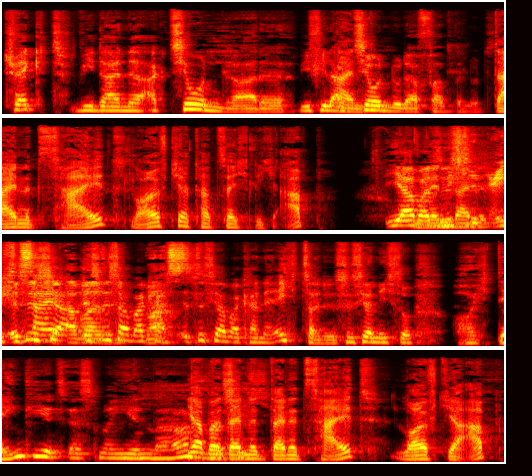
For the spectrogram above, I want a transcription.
trackt, wie deine Aktionen gerade, wie viele Nein. Aktionen du davon benutzt? Deine Zeit läuft ja tatsächlich ab. Ja, aber es ist, deine es ist ja, aber es ist aber, kein, es ist ja aber keine Echtzeit. Es ist ja nicht so, oh, ich denke jetzt erstmal hier nach. Ja, aber deine, ich, deine Zeit läuft ja ab.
